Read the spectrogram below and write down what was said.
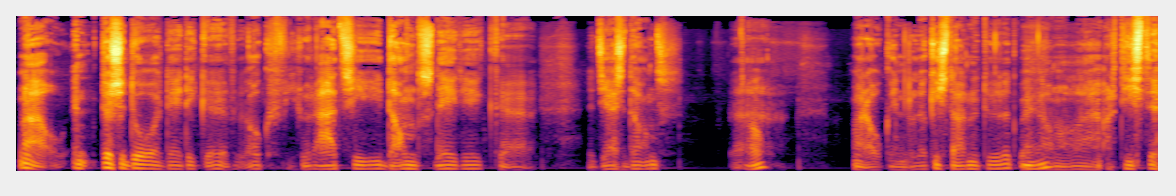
Nou, en tussendoor deed ik eh, ook figuratie, dans deed ik, eh jazzdans. Oh. Maar ook in de Lucky Star natuurlijk, bij allemaal eh, artiesten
